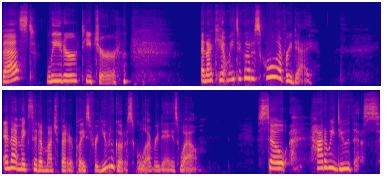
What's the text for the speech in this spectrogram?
best leader teacher, and I can't wait to go to school every day. And that makes it a much better place for you to go to school every day as well. So, how do we do this?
